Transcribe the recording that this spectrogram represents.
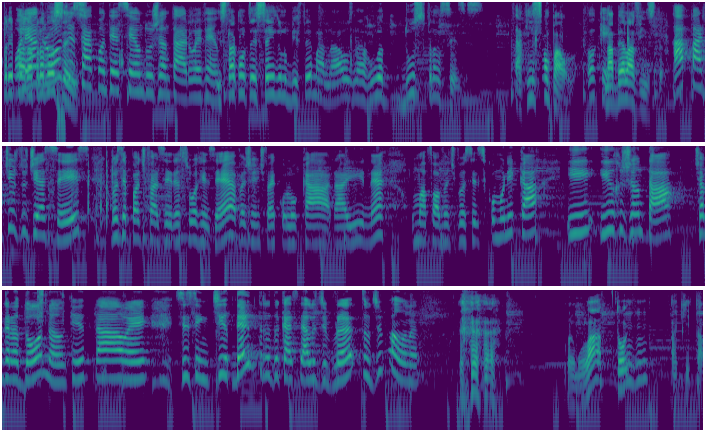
preparar para Leandro, onde vocês. está acontecendo o jantar, o evento? Está acontecendo no Buffet Manaus, na Rua dos Franceses. Aqui em São Paulo. Tá. Ok. Na Bela Vista. A partir do dia 6, você pode fazer a sua reserva, a gente vai colocar aí, né, uma forma de você se comunicar e ir jantar. Te agradou, não? Que tal, hein? Se sentir dentro do Castelo de Bran, tudo de bom, né? Vamos lá? Tô- Uhum. Aqui tá.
